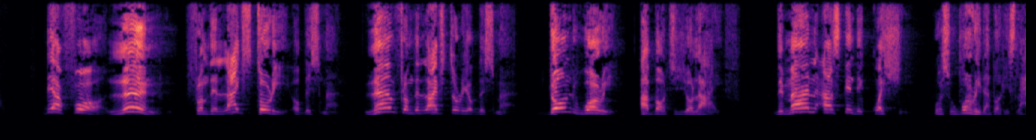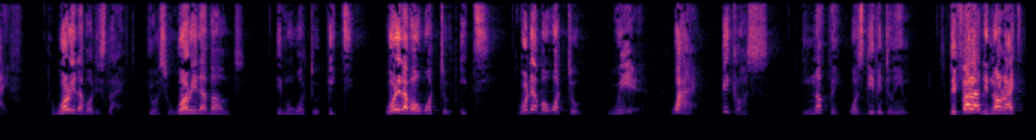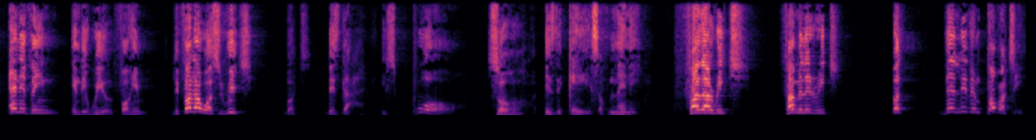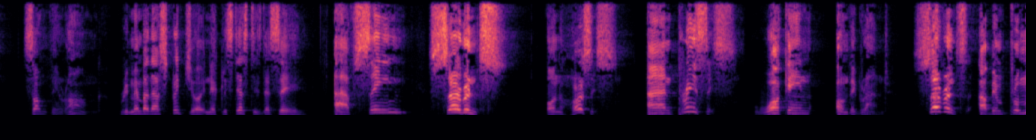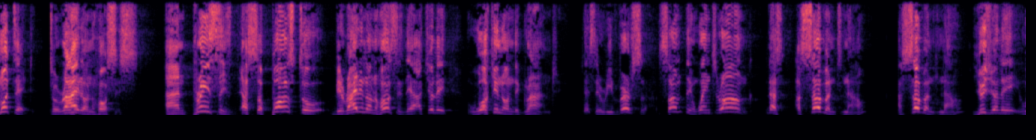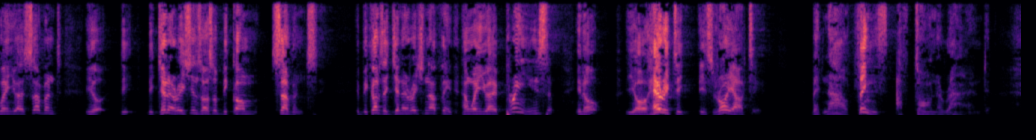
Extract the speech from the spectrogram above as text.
therefore, learn from the life story of this man. Learn from the life story of this man. Don't worry about your life. The man asking the question was worried about his life. Worried about his life. He was worried about even what to eat. Worried about what to eat. Worried about what to wear. Why? Because nothing was given to him. The father did not write anything in the will for him. The father was rich, but this guy is poor. So is the case of many. Father rich, family rich, but they live in poverty. Something wrong. Remember that scripture in Ecclesiastes that say, I have seen servants on horses and princes walking on the ground. Servants have been promoted to ride on horses, and princes are supposed to be riding on horses. They're actually walking on the ground. There's a reversal. Something went wrong. That's a servant now. A servant now. Usually, when you're a servant, you know, the, the generations also become servants. It becomes a generational thing. And when you are a prince, you know, your heritage is royalty. But now things have turned around.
